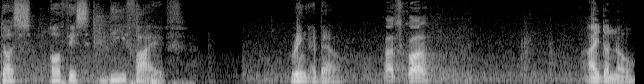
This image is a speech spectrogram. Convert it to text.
Does Office B5 ring a bell? That's. I don't know.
